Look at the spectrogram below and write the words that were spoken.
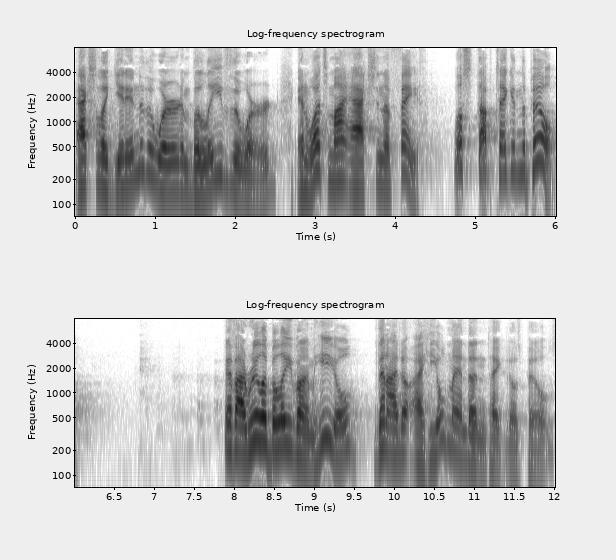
actually get into the Word and believe the Word. And what's my action of faith? Well, stop taking the pill. If I really believe I'm healed, then I don't, a healed man doesn't take those pills.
